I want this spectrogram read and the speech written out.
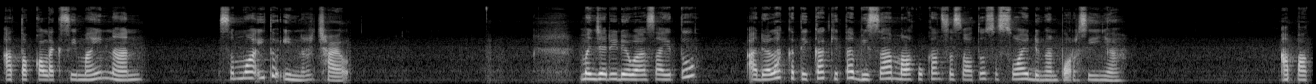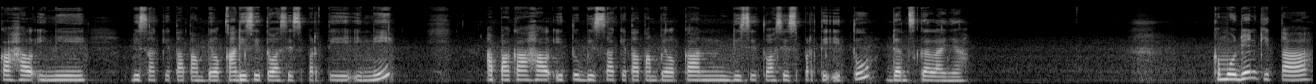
atau koleksi mainan, semua itu inner child menjadi dewasa itu adalah ketika kita bisa melakukan sesuatu sesuai dengan porsinya. Apakah hal ini bisa kita tampilkan di situasi seperti ini? Apakah hal itu bisa kita tampilkan di situasi seperti itu dan segalanya? Kemudian kita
